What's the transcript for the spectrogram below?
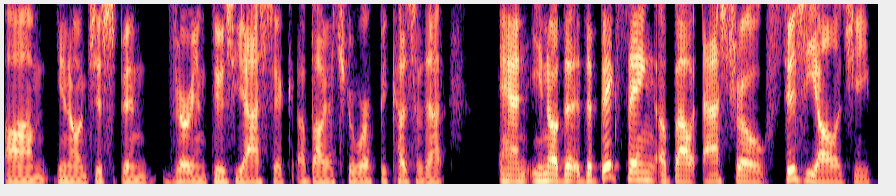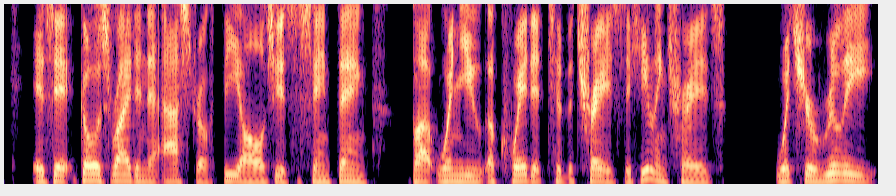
um, you know, I've just been very enthusiastic about your work because of that. And you know, the the big thing about astrophysiology is it goes right into astrotheology. It's the same thing, but when you equate it to the trades, the healing trades, what you're really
